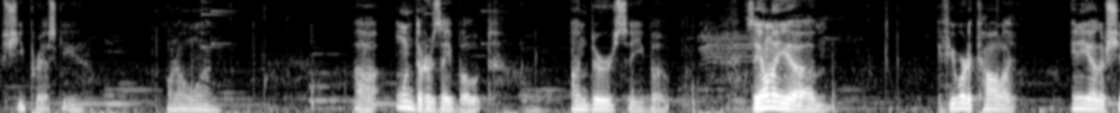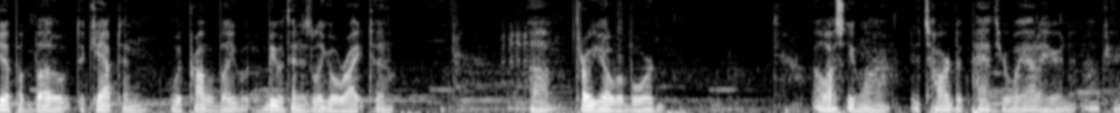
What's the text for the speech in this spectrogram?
Sheep rescue. 101. Uh, Unterseeboot. Undersea boat. It's the only, um, if you were to call it any other ship a boat, the captain would probably be within his legal right to um, throw you overboard. Oh, I see why. It's hard to path your way out of here, isn't it? Okay.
